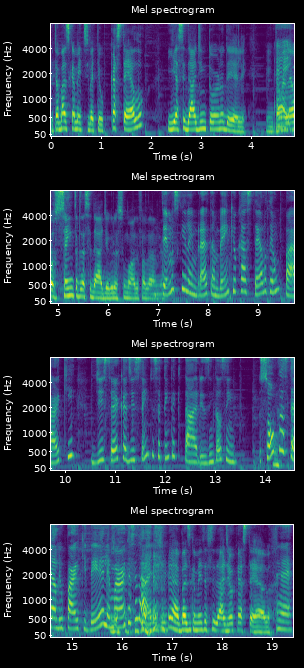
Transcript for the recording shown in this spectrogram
Então, basicamente, você vai ter o castelo e a cidade em torno dele. Então, É. ela é o centro da cidade, a grosso modo falando. temos que lembrar também que o castelo tem um parque de cerca de 170 hectares. Então, assim, só o castelo e o parque dele é maior que a cidade. É, basicamente a cidade é o castelo. É,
